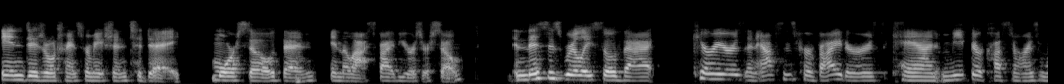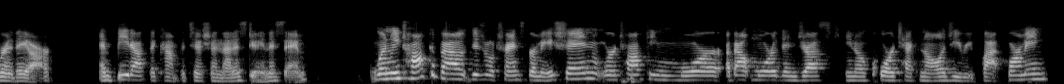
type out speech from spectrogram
in digital transformation today, more so than in the last 5 years or so. And this is really so that carriers and absence providers can meet their customers where they are and beat out the competition that is doing the same. When we talk about digital transformation, we're talking more about more than just, you know, core technology replatforming.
